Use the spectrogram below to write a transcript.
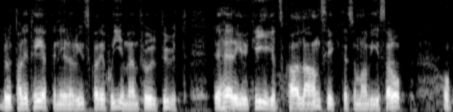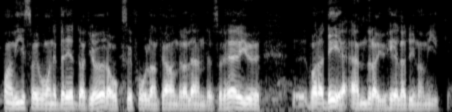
brutaliteten i den ryska regimen fullt ut. Det här är ju krigets kalla ansikte som man visar upp. Och man visar ju vad man är beredd att göra också i förhållande till andra länder. Så det här är ju, eh, bara det ändrar ju hela dynamiken.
